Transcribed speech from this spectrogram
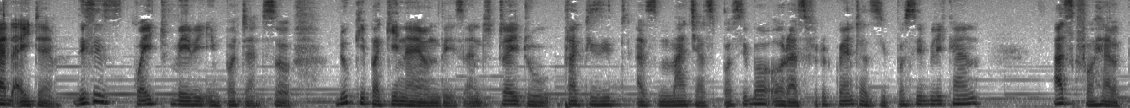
Third item. This is quite very important. So do keep a keen eye on this and try to practice it as much as possible or as frequent as you possibly can. Ask for help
